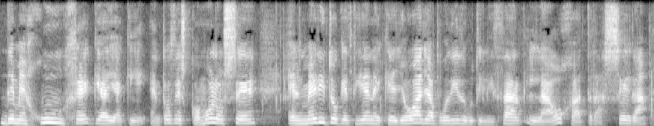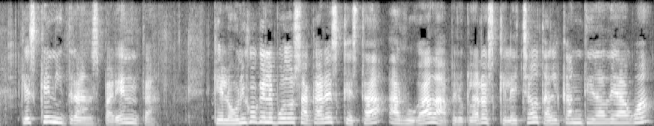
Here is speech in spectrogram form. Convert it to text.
de mejunje que hay aquí. Entonces, como lo sé, el mérito que tiene que yo haya podido utilizar la hoja trasera, que es que ni transparenta que lo único que le puedo sacar es que está arrugada, pero claro, es que le he echado tal cantidad de agua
